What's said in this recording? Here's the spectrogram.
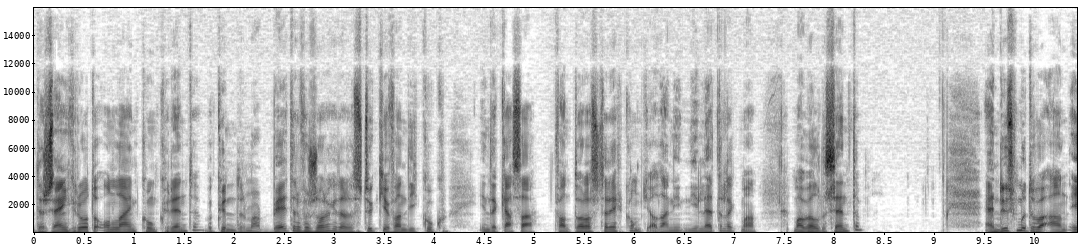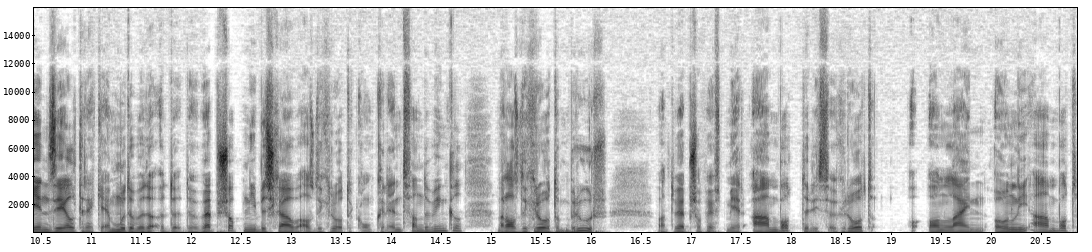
er zijn grote online concurrenten. We kunnen er maar beter voor zorgen dat een stukje van die koek in de kassa van Torres terechtkomt. Ja, dan niet, niet letterlijk, maar, maar wel de centen. En dus moeten we aan één zeel trekken en moeten we de, de webshop niet beschouwen als de grote concurrent van de winkel, maar als de grote broer. Want de webshop heeft meer aanbod, er is een groot online-only aanbod,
